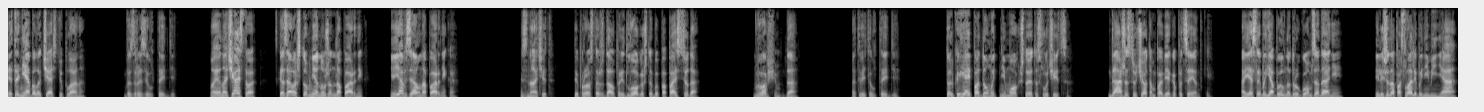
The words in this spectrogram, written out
«Это не было частью плана», — возразил Тедди. «Мое начальство сказало, что мне нужен напарник, и я взял напарника». «Значит, ты просто ждал предлога, чтобы попасть сюда?» «В общем, да», — ответил Тедди. «Только я и подумать не мог, что это случится даже с учетом побега пациентки. А если бы я был на другом задании? Или сюда послали бы не меня?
